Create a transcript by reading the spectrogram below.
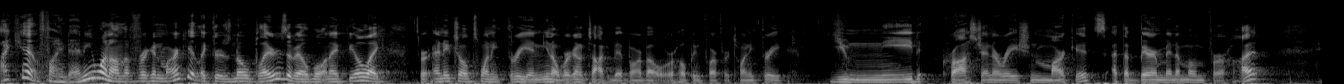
I can't find anyone on the friggin' market. Like there's no players available. And I feel like for NHL 23, and you know, we're going to talk a bit more about what we're hoping for for 23, you need cross generation markets at the bare minimum for Hut.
